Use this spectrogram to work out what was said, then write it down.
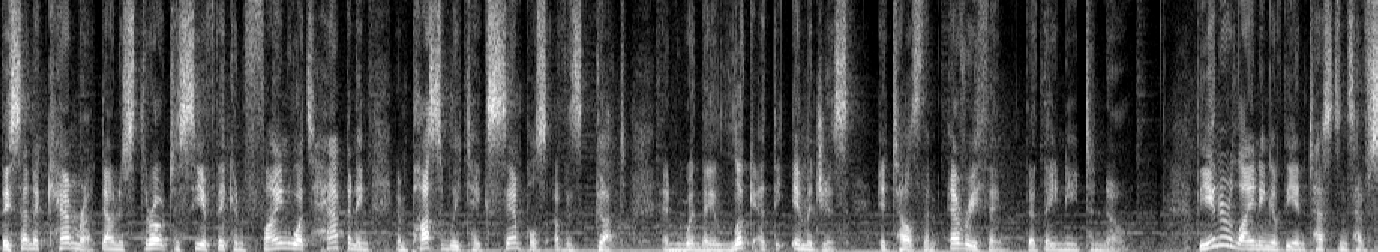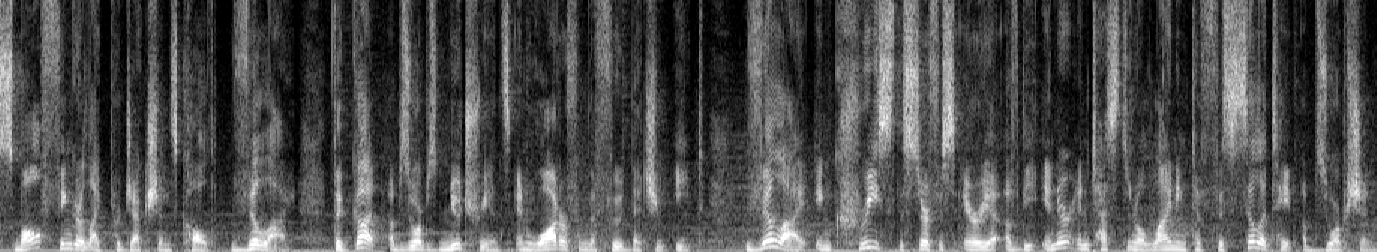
They send a camera down his throat to see if they can find what's happening and possibly take samples of his gut, and when they look at the images, it tells them everything that they need to know. The inner lining of the intestines have small finger-like projections called villi. The gut absorbs nutrients and water from the food that you eat. Villi increase the surface area of the inner intestinal lining to facilitate absorption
